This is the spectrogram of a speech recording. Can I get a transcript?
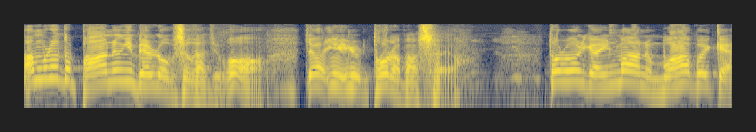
아무래도 반응이 별로 없어가지고, 제가 돌아봤어요. 돌아오니까 인마는 뭐 하고 있게?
